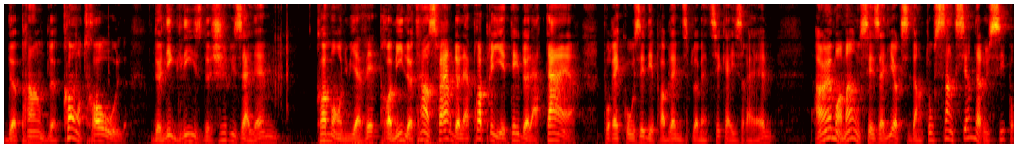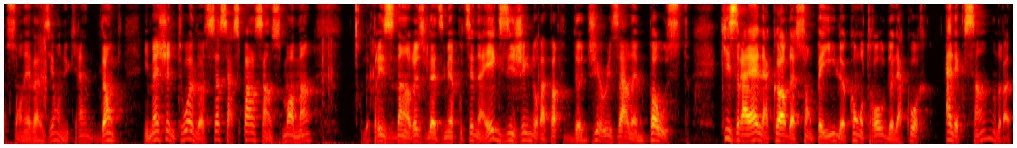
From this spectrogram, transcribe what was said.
de prendre le contrôle de l'Église de Jérusalem, comme on lui avait promis. Le transfert de la propriété de la terre pourrait causer des problèmes diplomatiques à Israël, à un moment où ses alliés occidentaux sanctionnent la Russie pour son invasion en Ukraine. Donc, imagine-toi, ça, ça se passe en ce moment le président russe Vladimir Poutine a exigé, nous rapporte de Jerusalem Post, qu'Israël accorde à son pays le contrôle de la cour Alexandre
